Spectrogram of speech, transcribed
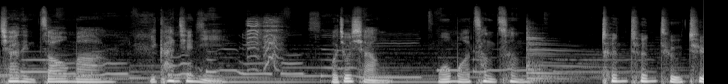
亲爱的，你糟吗？一看见你，我就想磨磨蹭蹭，吞吞吐吐。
